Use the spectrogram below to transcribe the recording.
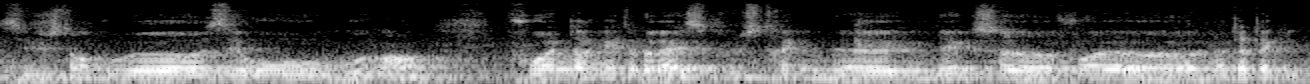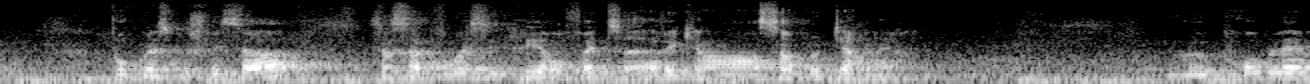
c'est juste un 0 ou 1, fois target address plus train index fois not attacking. Pourquoi est-ce que je fais ça? Ça, ça pourrait s'écrire en fait avec un simple ternaire. Le problème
